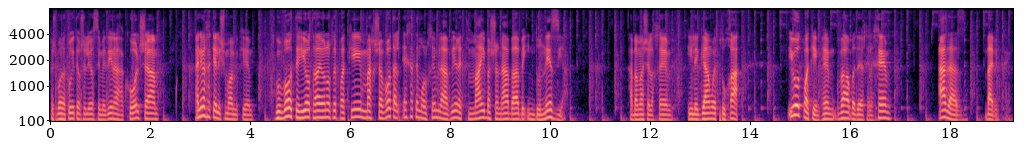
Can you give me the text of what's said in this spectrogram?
חשבון הטוויטר של יוסי מדינה, הכל שם. אני מחכה לשמוע מכם תגובות, תהיות, רעיונות לפרקים, מחשבות על איך אתם הולכים להעביר את מאי בשנה הבאה באינדונזיה. הבמה שלכם היא לגמרי פתוחה. יהיו עוד פרקים, הם כבר בדרך אליכם. עד אז, ביי בינתיים.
